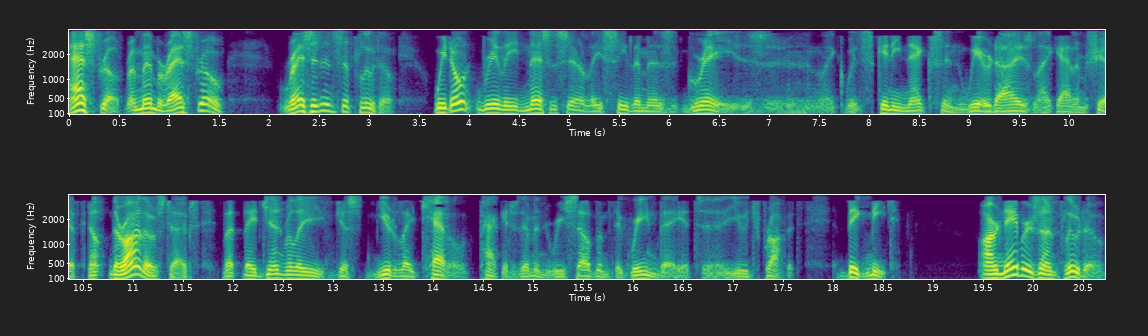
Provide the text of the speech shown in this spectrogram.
Astro, remember Astro? Residents of Pluto we don't really necessarily see them as grays, uh, like with skinny necks and weird eyes like Adam Schiff. Now, there are those types, but they generally just mutilate cattle, package them, and resell them to Green Bay at a huge profit. Big meat. Our neighbors on Pluto,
